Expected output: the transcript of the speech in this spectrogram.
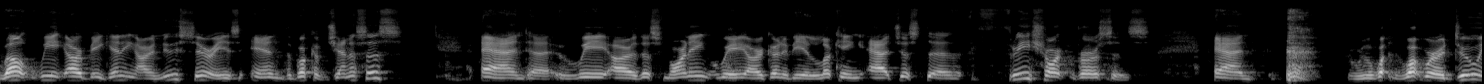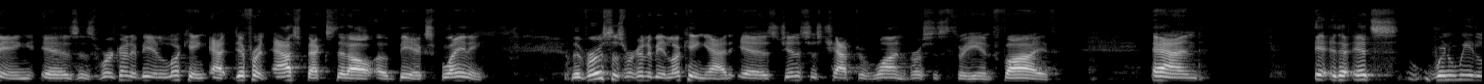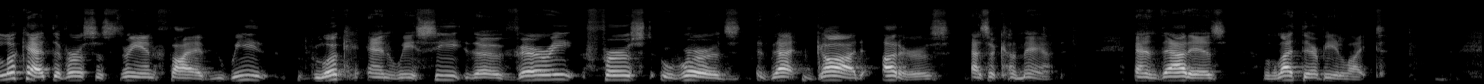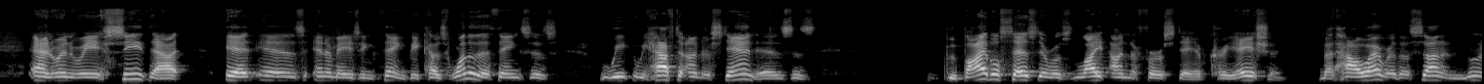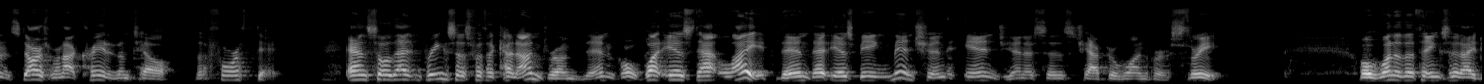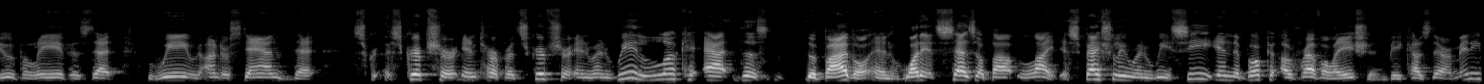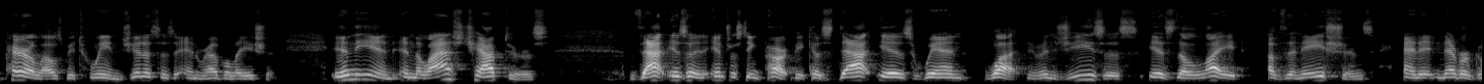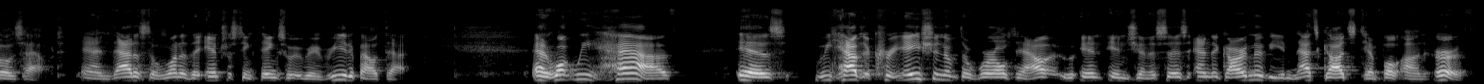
Well, we are beginning our new series in the book of Genesis. And uh, we are this morning, we are going to be looking at just uh, three short verses. And what, we're doing is, is we're going to be looking at different aspects that I'll uh, be explaining. The verses we're going to be looking at is Genesis chapter 1, verses 3 and 5. And it, it's when we look at the verses 3 and 5, we look and we see the very first words that God utters as a command, and that is, let there be light. And when we see that, it is an amazing thing because one of the things is we, we have to understand is, is the Bible says there was light on the first day of creation. But however, the sun and moon and stars were not created until the fourth day. And so that brings us with a conundrum then. Well, what is that light then that is being mentioned in Genesis chapter 1, verse 3? Well, one of the things that I do believe is that we understand that Scripture interprets Scripture. And when we look at this, the Bible and what it says about light, especially when we see in the book of Revelation, because there are many parallels between Genesis and Revelation. In the end, in the last chapters, that is an interesting part because that is when what? When Jesus is the light of the nations and it never goes out. And that is the, one of the interesting things we read about that. And what we have is we have the creation of the world now in, in Genesis and the Garden of Eden. That's God's temple on earth.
